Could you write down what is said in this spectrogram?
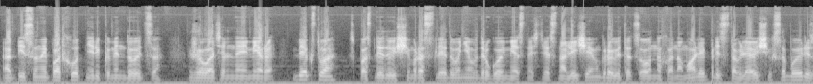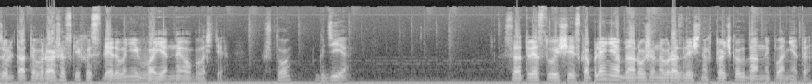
Описанный подход не рекомендуется. Желательные меры. Бегство с последующим расследованием в другой местности с наличием гравитационных аномалий, представляющих собой результаты вражеских исследований в военной области. Что? Где? Соответствующие скопления обнаружены в различных точках данной планеты.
